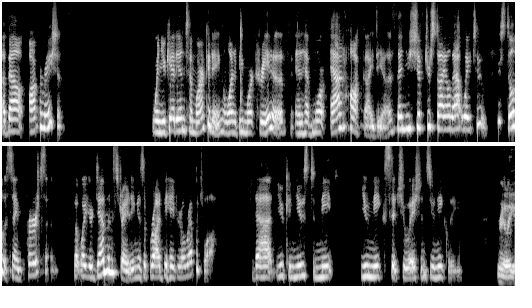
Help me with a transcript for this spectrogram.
about operations when you get into marketing and want to be more creative and have more ad hoc ideas, then you shift your style that way too. You're still the same person, but what you're demonstrating is a broad behavioral repertoire that you can use to meet unique situations uniquely. Really,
